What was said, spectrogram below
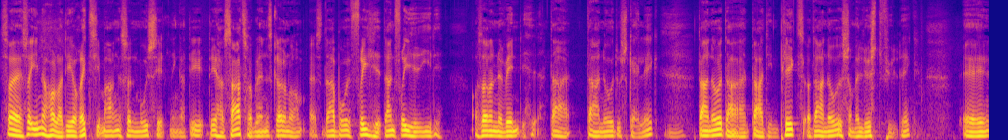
så, så indeholder det jo rigtig mange sådan modsætninger. Det, det har Sartre blandt andet skrevet om. Altså, der er både frihed, der er en frihed i det, og så er der nødvendighed. Der, der er noget, du skal, ikke? Mm. Der er noget, der, der er din pligt, og der er noget, som er lystfyldt, ikke? Øh,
